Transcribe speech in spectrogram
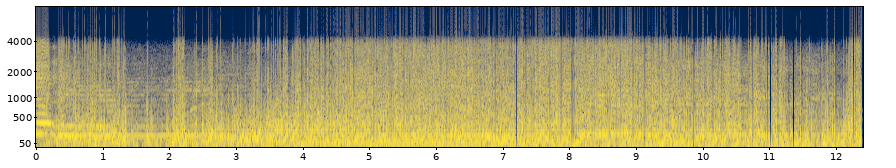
Amen.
